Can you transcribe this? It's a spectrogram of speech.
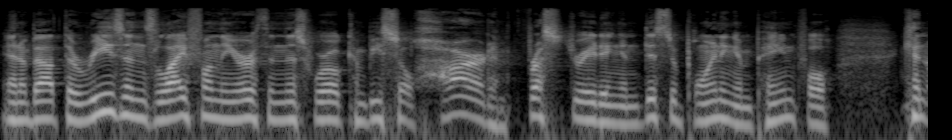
and about the reasons life on the earth in this world can be so hard and frustrating and disappointing and painful, can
